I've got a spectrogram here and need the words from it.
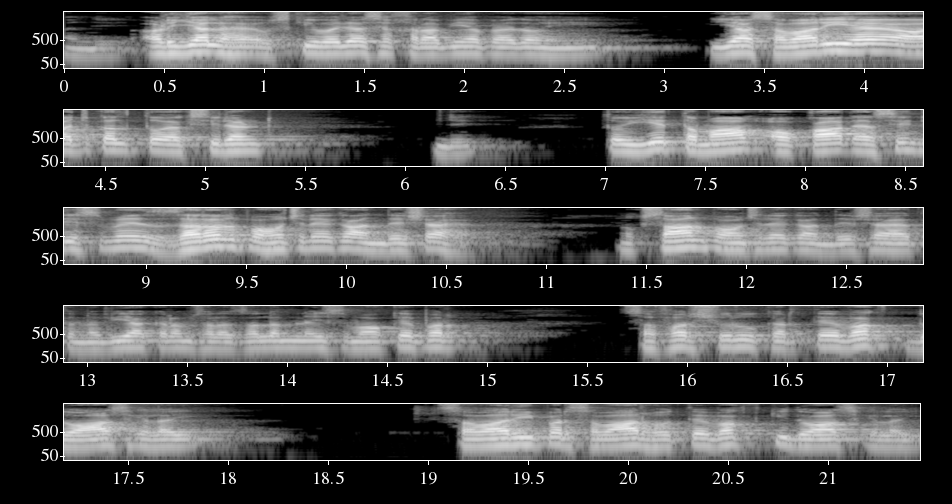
ہاں جی اڑیل ہے، اس کی وجہ سے خرابیاں پیدا ہوئیں۔ یا سواری ہے، آج کل تو ایکسیڈنٹ۔ جی تو یہ تمام اوقات ایسے جس میں ضرر پہنچنے کا اندیشہ ہے۔ نقصان پہنچنے کا اندیشہ ہے تو نبی کرم صلی اللہ علیہ وسلم نے اس موقع پر سفر شروع کرتے وقت دعا سے کھلائی سواری پر سوار ہوتے وقت کی دعا سے کھلائی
